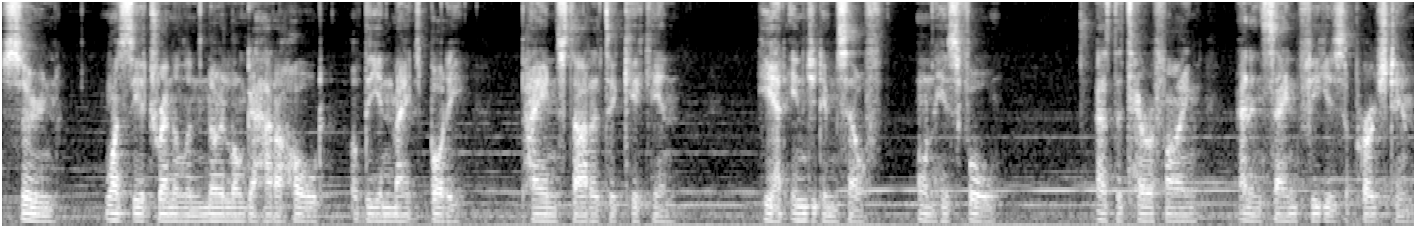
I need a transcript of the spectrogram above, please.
Soon, once the adrenaline no longer had a hold of the inmate's body, pain started to kick in. He had injured himself on his fall. As the terrifying and insane figures approached him,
